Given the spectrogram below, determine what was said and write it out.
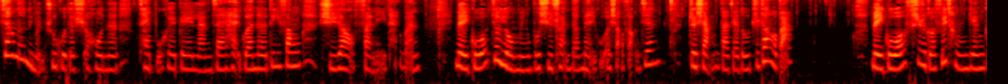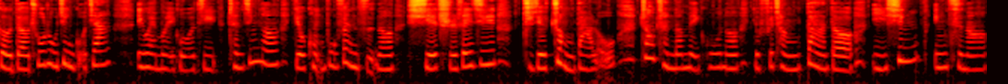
这样呢，你们出国的时候呢才不会被拦在海关的地方，需要返回台湾。美国就有名不虚传的美国小房间，这想大家都知道吧？美国是个非常严格的出入境国家，因为美国既曾经呢有恐怖分子呢挟持飞机直接撞大楼，造成了美国呢有非常大的疑心，因此呢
